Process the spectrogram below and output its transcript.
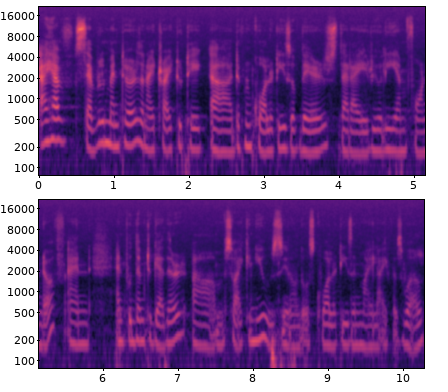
I have several mentors, and I try to take uh, different qualities of theirs that I really am fond of and and put them together um, so I can use you know those qualities in my life as well.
